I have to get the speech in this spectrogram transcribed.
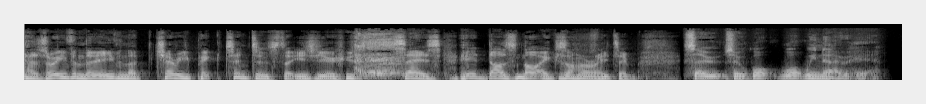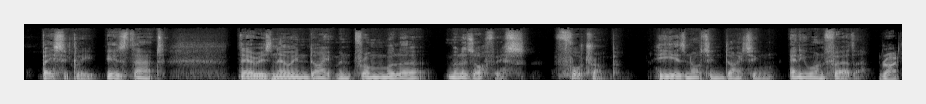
so even the even the cherry picked sentence that is used says it does not exonerate him. So, so what what we know here basically is that there is no indictment from Mueller Mueller's office for Trump. He is not indicting anyone further. Right.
